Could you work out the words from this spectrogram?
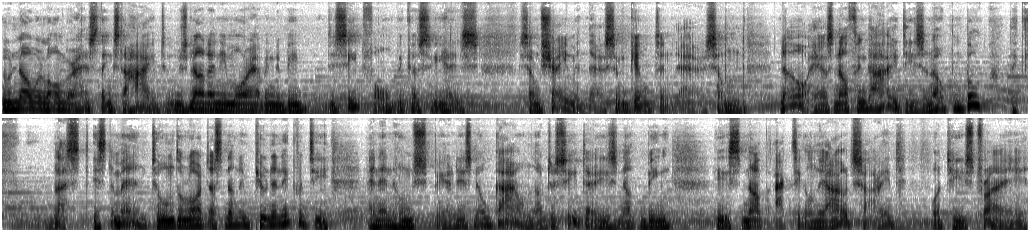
who no longer has things to hide, who's not anymore having to be deceitful because he has some shame in there, some guilt in there, some no, he has nothing to hide. He's an open book. Blessed is the man to whom the Lord does not impute iniquity, and in whom spirit is no guile, no deceit. Uh, he's not being, he's not acting on the outside what he's trying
